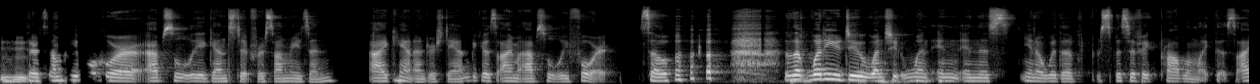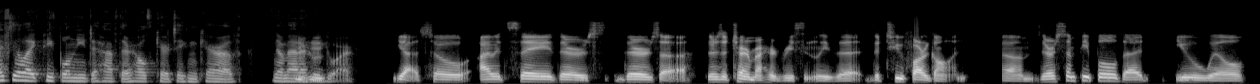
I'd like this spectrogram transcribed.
Mhm. there's some people who are absolutely against it for some reason. I can't understand because I'm absolutely for it. So, what do you do once you when in in this you know with a specific problem like this? I feel like people need to have their health care taken care of, no matter who Mhm. you are. Yeah, so I would say there's there's a there's a term I heard recently the the too far gone. Um, there are some people that you will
